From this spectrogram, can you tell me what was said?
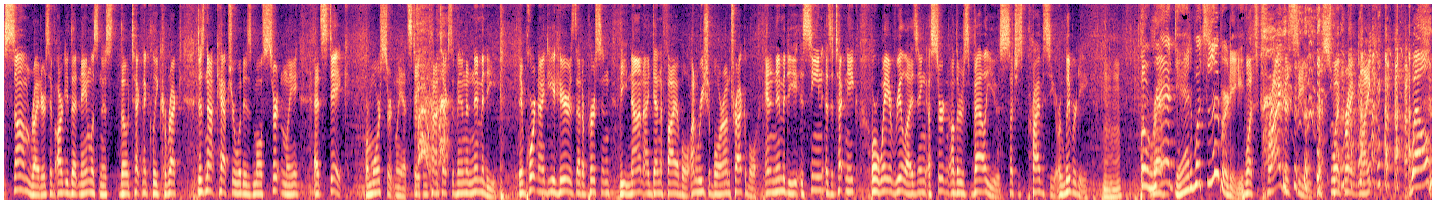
Some writers have argued that namelessness, though technically correct, does not capture what is most certainly at stake, or more certainly at stake in context of anonymity. The important idea here is that a person be non identifiable, unreachable, or untrackable. Anonymity is seen as a technique or a way of realizing a certain other's values, such as privacy or liberty. Mm-hmm. But Rad Dad, what's liberty? What's privacy? Swipe right, Mike. Well,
